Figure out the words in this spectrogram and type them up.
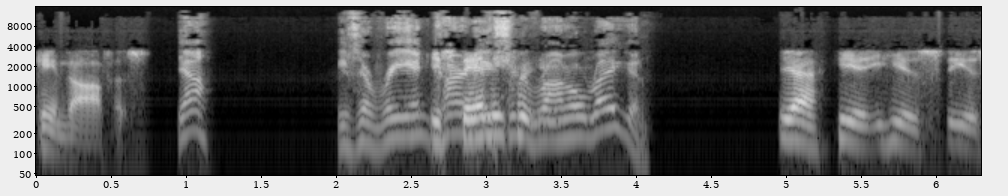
came to office. Yeah, he's a reincarnation he's for, of Ronald Reagan. Yeah, he he is he is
